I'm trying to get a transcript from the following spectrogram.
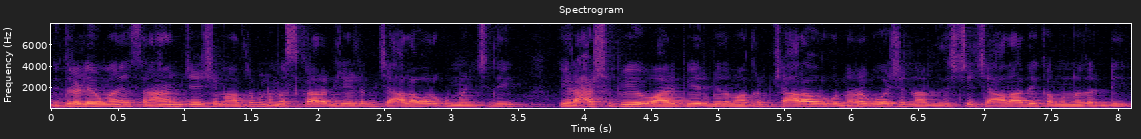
నిద్ర లేవగానే స్నానం చేసి మాత్రం నమస్కారం చేయడం చాలా వరకు మంచిది. ఈ రాశి వారి పేరు మీద మాత్రం చాలా వరకు నరఘోష నరదృష్టి చాలా అధికం ఉన్నదండి.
